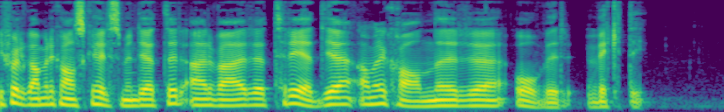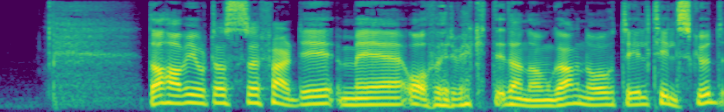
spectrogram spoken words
Ifølge amerikanske helsemyndigheter er hver tredje amerikaner overvektig. Da har vi gjort oss ferdig med overvekt i denne omgang, nå til tilskudd.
